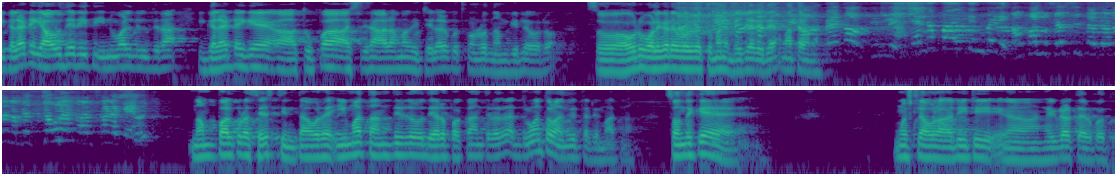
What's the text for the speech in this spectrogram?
ಈ ಗಲಾಟೆಗೆ ಯಾವುದೇ ರೀತಿ ಇನ್ವಾಲ್ವ್ ಇಲ್ದಿರ, ಈ ಗಲಾಟೆಗೆ ತುಪ್ಪ ಹಚ್ದಿರ ಆರಾಮಾಗಿ ಜೈಲಲ್ಲಿ ಕೂತ್ಕೊಂಡ್ರು ನಮ್ಗೆ ಇಲ್ಲಿ ಅವರು. ಸೊ ಅವರು ಒಳಗಡೆ ಹೋಗೋದು ತುಂಬಾ ಬೇಜಾರಿದೆ. ಮಾತಾಡೋಣ. ನಮ್ಮ ಪಾಲು ಕೂಡ ಸೇರಿಸಿ ತಿಂತಾವ್ರೆ. ಈ ಮಾತು ಅಂದಿರೋದು ಯಾರೋ ಪಕ್ಕ ಅಂತ ಹೇಳಿದ್ರೆ ಧ್ರುವಂತವ್ರು ಅಂದಿರ್ತಾರೆ ಮಾತನ್ನ ಸೊ ಅದಕ್ಕೆ ಮೋಸ್ಟ್ಲಿ ಅವರು ಆ ರೀತಿ ಹೆಗ್ಡಾಡ್ತಾ ಇರ್ಬೋದು.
